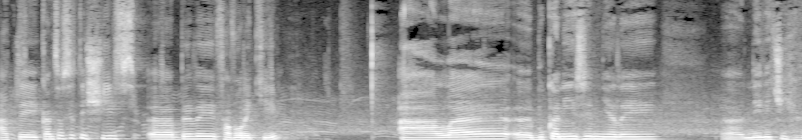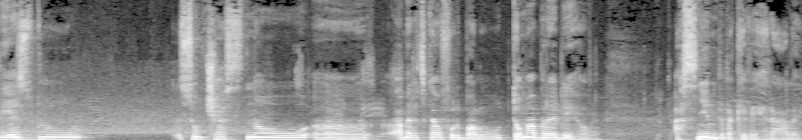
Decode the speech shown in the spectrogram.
A ty Kansas City Chiefs uh, byli favoriti, ale uh, Buccaneers měli největší hvězdu současnou uh, amerického fotbalu, Toma Bradyho. A s ním to taky vyhráli.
